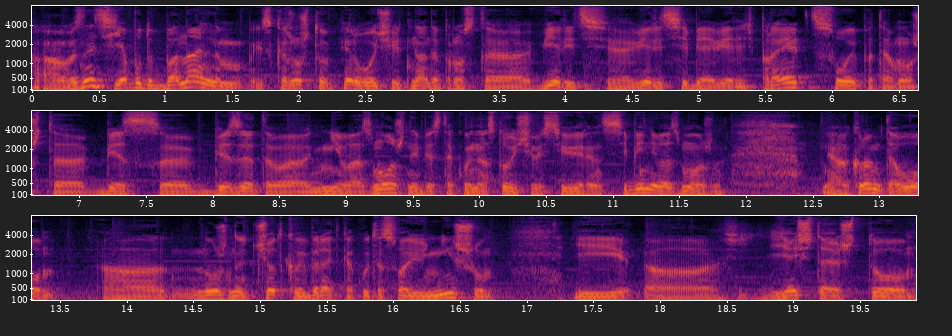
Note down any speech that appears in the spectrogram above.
А, вы знаете, я буду банальным и скажу, что в первую очередь надо просто верить, верить в себя, верить в проект свой, потому что без, без этого невозможно, и без такой настойчивости и уверенности в себе невозможно. А, кроме того, нужно четко выбирать какую-то свою нишу. И я считаю, что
